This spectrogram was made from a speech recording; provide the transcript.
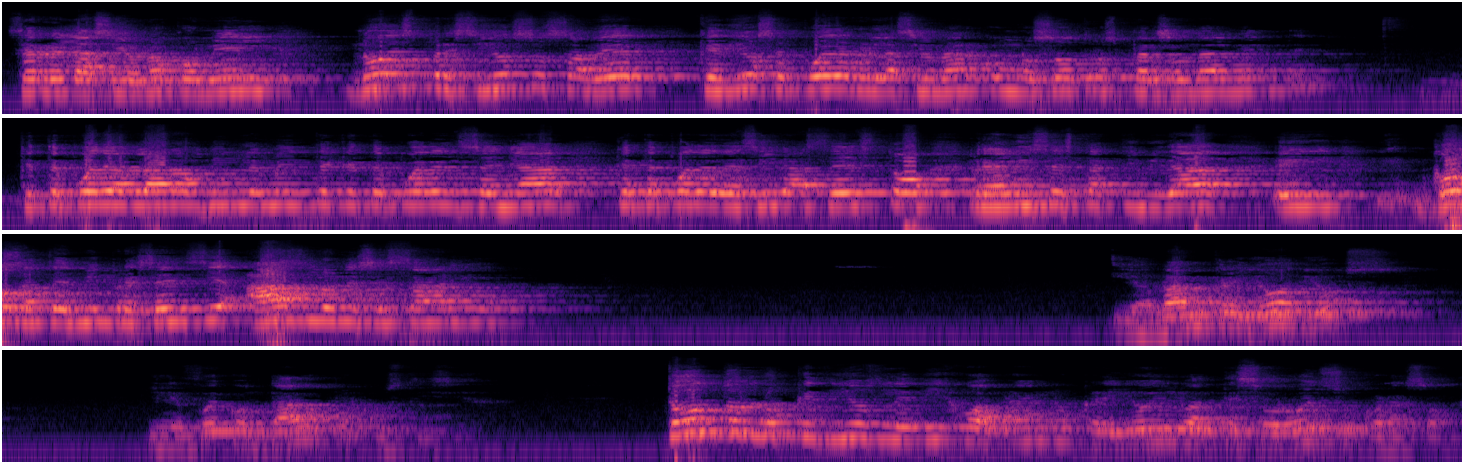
se relacionó con él. ¿No es precioso saber que Dios se puede relacionar con nosotros personalmente? Que te puede hablar audiblemente, que te puede enseñar, que te puede decir, haz esto, realiza esta actividad, y gózate en mi presencia, haz lo necesario. Y Abraham creyó a Dios y le fue contado por justicia. Todo lo que Dios le dijo a Abraham lo creyó y lo atesoró en su corazón.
